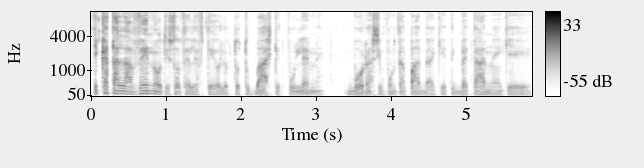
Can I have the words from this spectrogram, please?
Και καταλαβαίνω ότι στο τελευταίο λεπτό του μπάσκετ που λένε μπορούν να συμπούν τα πάντα και την πετάνε και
